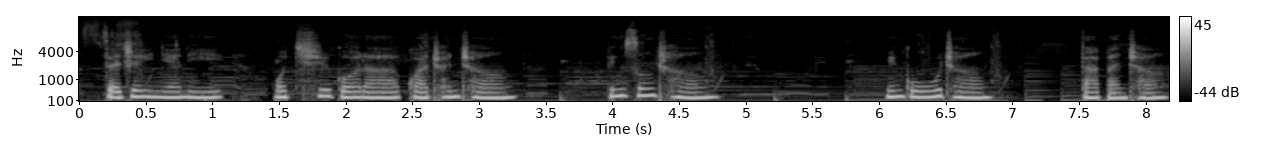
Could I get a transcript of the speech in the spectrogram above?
在这一年里，我去过了挂川城、冰松城、名古屋城、大阪城、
